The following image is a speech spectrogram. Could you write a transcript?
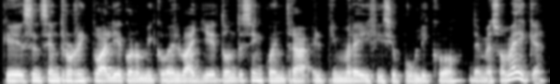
que es el centro ritual y económico del valle donde se encuentra el primer edificio público de Mesoamérica.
